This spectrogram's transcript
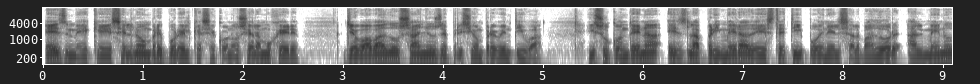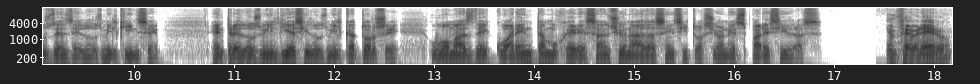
Esme, que es el nombre por el que se conoce a la mujer, llevaba dos años de prisión preventiva y su condena es la primera de este tipo en El Salvador al menos desde 2015 entre 2010 y 2014 hubo más de 40 mujeres sancionadas en situaciones parecidas. En febrero,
